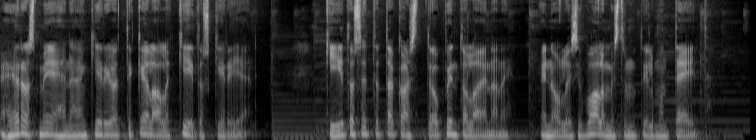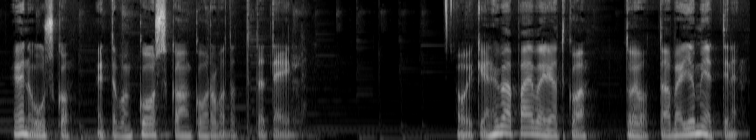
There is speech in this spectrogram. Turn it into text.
Herrasmiehenä hän kirjoitti Kelalle kiitoskirjeen. Kiitos, että takasitte opintolainani. En olisi valmistunut ilman teitä. En usko, että voin koskaan korvata tätä teille. Oikein hyvää päivänjatkoa, toivottaa Veijo Miettinen.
